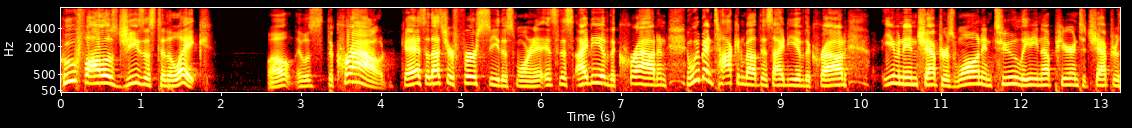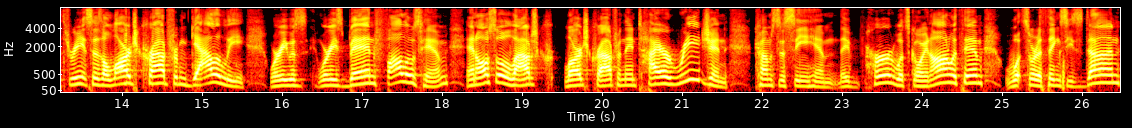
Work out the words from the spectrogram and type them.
who follows Jesus to the lake? Well, it was the crowd. Okay, so that's your first C this morning. It's this idea of the crowd. And, and we've been talking about this idea of the crowd even in chapters 1 and 2 leading up here into chapter 3 it says a large crowd from galilee where he was where he's been follows him and also a large, large crowd from the entire region comes to see him. They've heard what's going on with him what sort of things he's done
